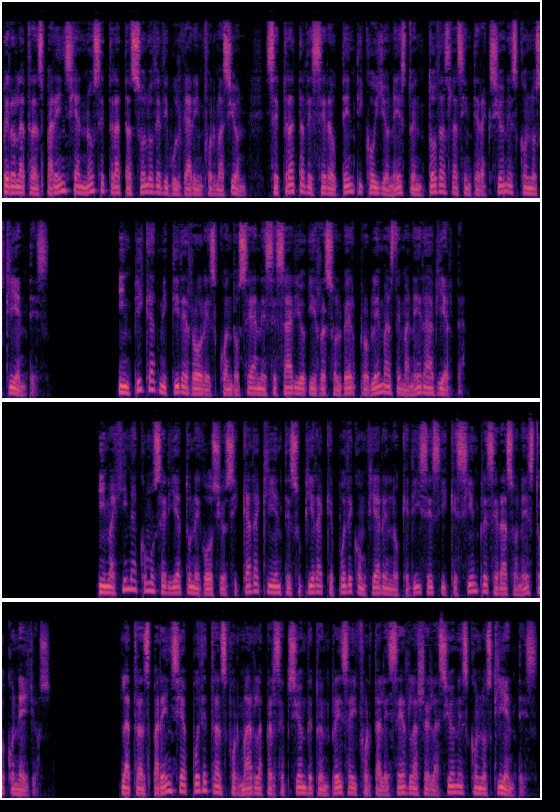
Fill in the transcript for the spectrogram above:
Pero la transparencia no se trata solo de divulgar información, se trata de ser auténtico y honesto en todas las interacciones con los clientes. Implica admitir errores cuando sea necesario y resolver problemas de manera abierta. Imagina cómo sería tu negocio si cada cliente supiera que puede confiar en lo que dices y que siempre serás honesto con ellos. La transparencia puede transformar la percepción de tu empresa y fortalecer las relaciones con los clientes.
